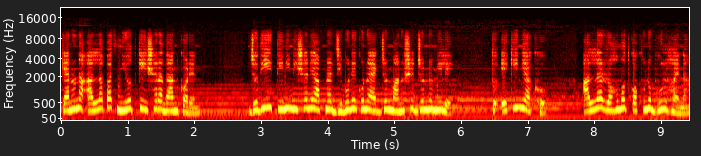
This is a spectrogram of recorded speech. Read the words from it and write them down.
কেননা আল্লাপাক নিয়তকে ইশারা দান করেন। যদি এই তিনি নিশানে আপনার জীবনে কোনো একজন মানুষের জন্য মিলে, তো একই রাখো আল্লাহর রহমত কখনো ভুল হয় না।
